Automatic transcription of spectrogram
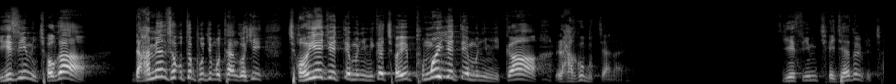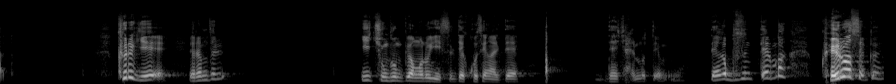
예수님 저가 나면서부터 보지 못한 것이 저의 죄 때문입니까? 저의 부모의 죄 때문입니까? 라고 묻잖아요. 예수님 제자들조차도. 그러기에 여러분들 이 중풍병으로 있을 때 고생할 때 내 잘못 때문이야. 내가 무슨 때로 막 괴로웠을 거예요.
